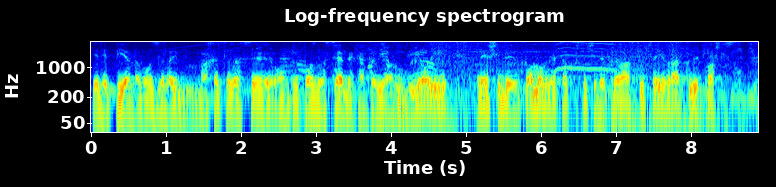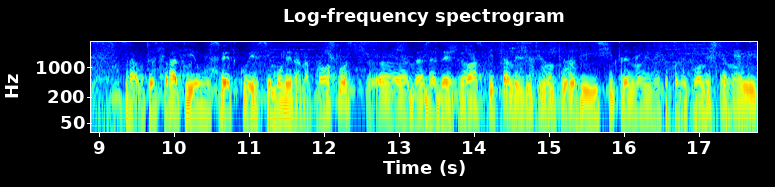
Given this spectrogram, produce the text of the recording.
jer je pijana vozila i bahatila se, on prepozna sebe kakav je on bio i reši da ju pomogne tako što će da je prevaspita i vrati u prošlost. To jest vrati u svet koji je simulirana prošlost, e, da, da, da je prevaspita, međutim on to uradi ishitreno i nekako nepromišljeno i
